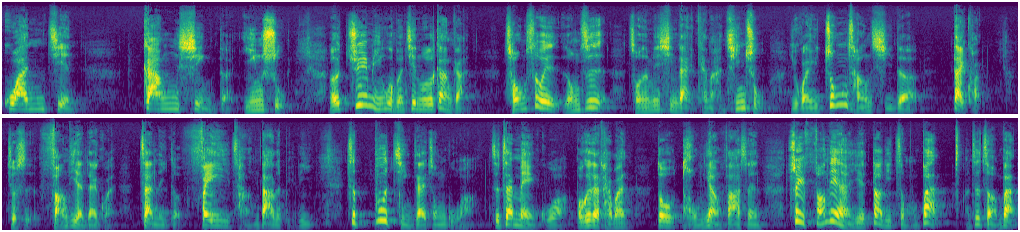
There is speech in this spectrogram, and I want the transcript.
关键刚性的因素，而居民部门建筑的杠杆，从社会融资、从人民信贷看得很清楚，有关于中长期的贷款，就是房地产贷款占了一个非常大的比例。这不仅在中国啊，这在美国，包括在台湾都同样发生。所以房地产业到底怎么办？这怎么办？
